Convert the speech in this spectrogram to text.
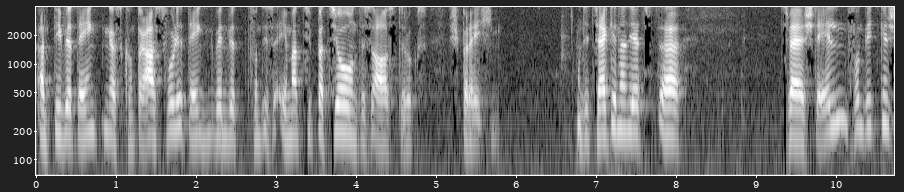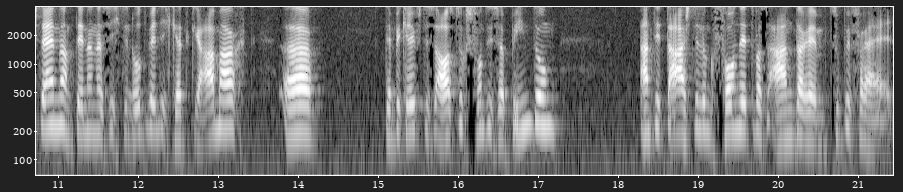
an die wir denken, als Kontrastfolie denken, wenn wir von dieser Emanzipation des Ausdrucks sprechen. Und ich zeige Ihnen jetzt äh, zwei Stellen von Wittgenstein, an denen er sich die Notwendigkeit klar macht, äh, den Begriff des Ausdrucks von dieser Bindung an die Darstellung von etwas anderem zu befreien.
